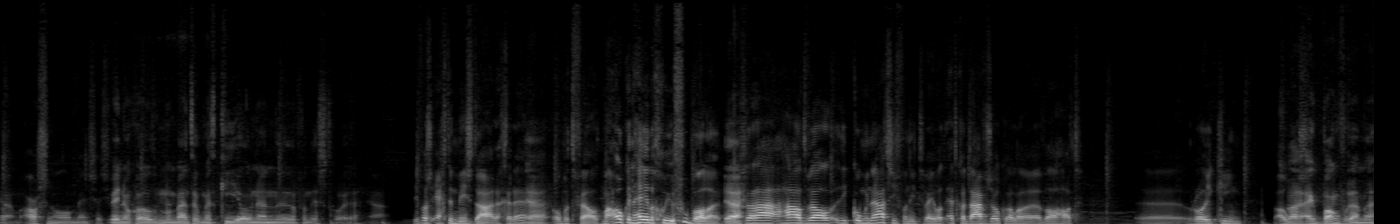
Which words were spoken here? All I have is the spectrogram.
Ja, Arsenal, Manchester Ik weet nog wel het moment ook met Kion en eh, Van Nistelrooy. hè? Die was echt een misdadiger hè, Ja. op het veld. Maar ook een hele goede voetballer. Ja. Dus hij haalt wel die combinatie van die twee. Wat Edgar Davids ook wel, wel had. Roy Keane. Maar Ze waren echt bang voor hem hè?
